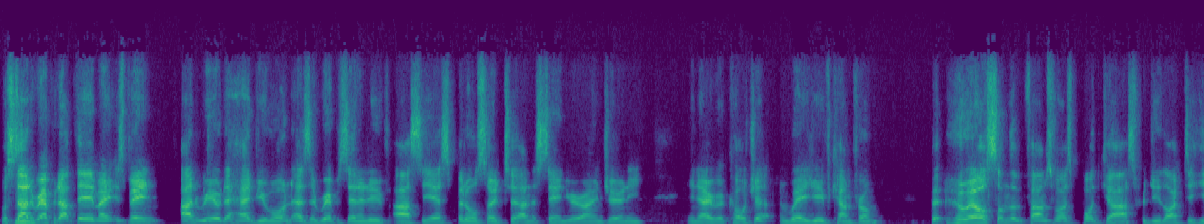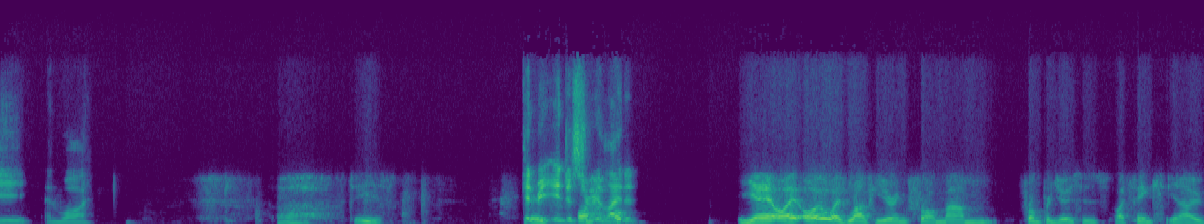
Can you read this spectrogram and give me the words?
we'll start mm. to wrap it up there, mate. It's been unreal to have you on as a representative RCS, but also to understand your own journey in agriculture and where you've come from. But who else on the Farms Advice podcast would you like to hear and why? Oh, geez. can be industry related. Yeah, I, I always love hearing from um, from producers. I think you know,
